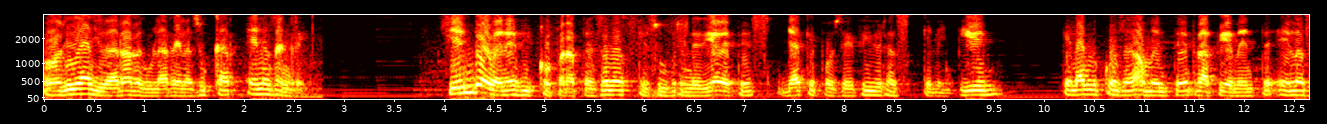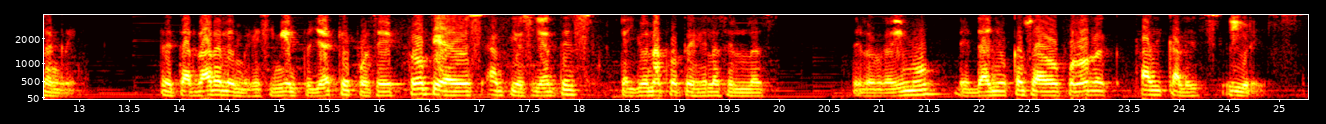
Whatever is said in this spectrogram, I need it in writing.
Podría ayudar a regular el azúcar en la sangre, siendo benéfico para personas que sufren de diabetes, ya que posee fibras que le impiden que la glucosa aumente rápidamente en la sangre. Retardar el envejecimiento, ya que posee propiedades antioxidantes que ayudan a proteger las células del organismo del daño causado por los radicales libres.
